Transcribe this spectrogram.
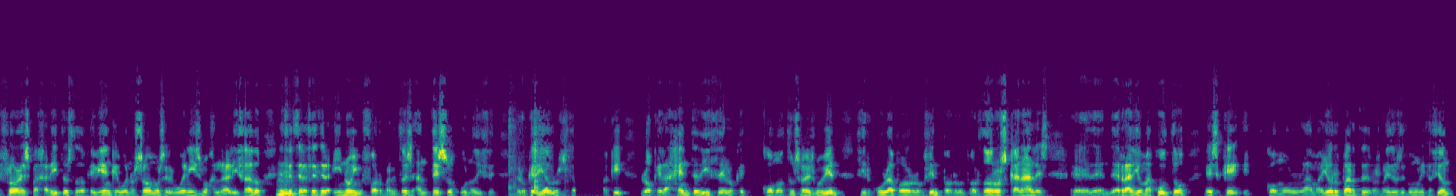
flores, pajaritos, todo que bien, qué buenos somos, el buenismo generalizado, mm. etcétera, etcétera, y no informan. Entonces, ante eso uno dice, ¿pero qué diablos está aquí lo que la gente dice, lo que, como tú sabes muy bien, circula por, fin, por, todos los canales eh, de, Radio Macuto, es que como la mayor parte de los medios de comunicación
